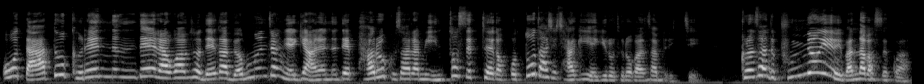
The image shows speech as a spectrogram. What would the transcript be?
어 나도 그랬는데 라고 하면서 내가 몇 문장 얘기 안 했는데 바로 그 사람이 인터셉트 해갖고 또 다시 자기 얘기로 들어가는 사람들 있지. 그런 사람들 분명히 만나봤을 거야.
